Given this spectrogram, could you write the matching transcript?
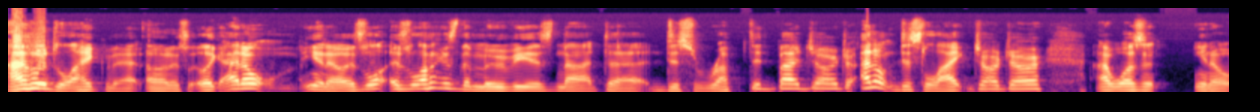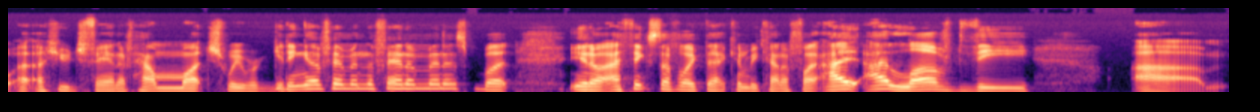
I would like that, honestly. Like, I don't, you know, as, lo- as long as the movie is not uh, disrupted by Jar Jar. I don't dislike Jar Jar. I wasn't, you know, a, a huge fan of how much we were getting of him in the Phantom Menace, but you know, I think stuff like that can be kind of fun. I I loved the, um,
